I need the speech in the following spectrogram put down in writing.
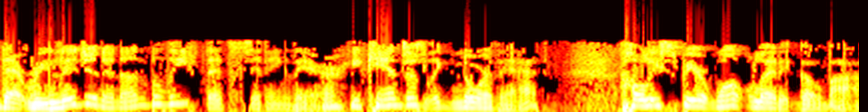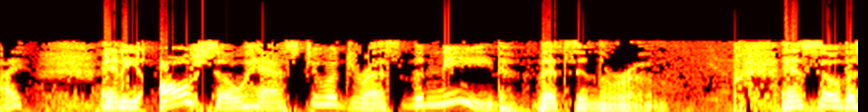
that religion and unbelief that's sitting there. He can't just ignore that. Holy Spirit won't let it go by. And he also has to address the need that's in the room. And so the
